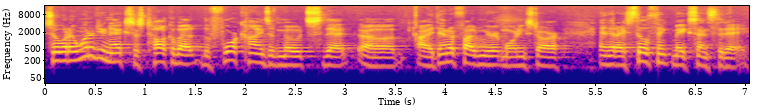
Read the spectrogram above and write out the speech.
So what I want to do next is talk about the four kinds of moats that uh, I identified when we were at Morningstar and that I still think make sense today.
